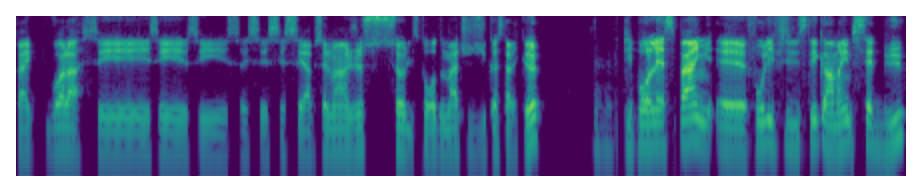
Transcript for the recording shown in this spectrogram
Fait que voilà, c'est absolument juste ça l'histoire du match du Costa Rica. Mhm. Puis pour l'Espagne, il euh, faut les féliciter quand même. 7 buts,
